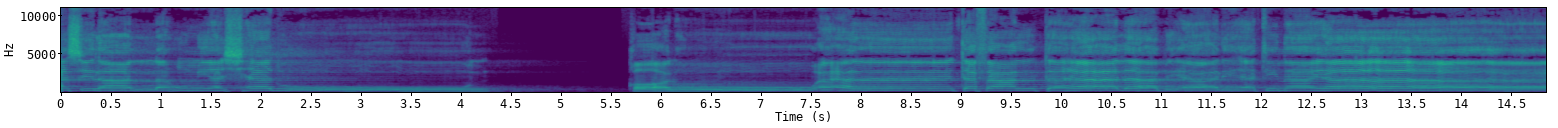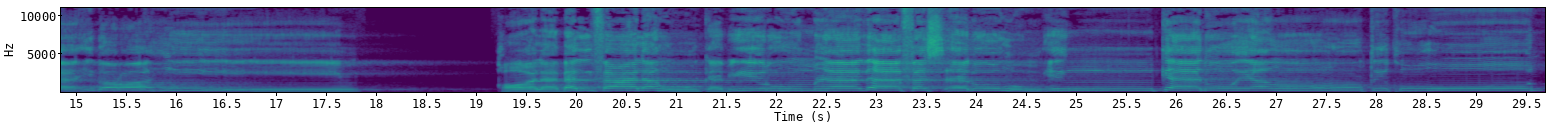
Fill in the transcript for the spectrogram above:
الناس لعلهم يشهدون. قالوا أأنت فعلت هذا بآلهتنا يا إبراهيم؟ قال بل فعله كبيرهم هذا فاسألوهم إن كانوا ينطقون.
